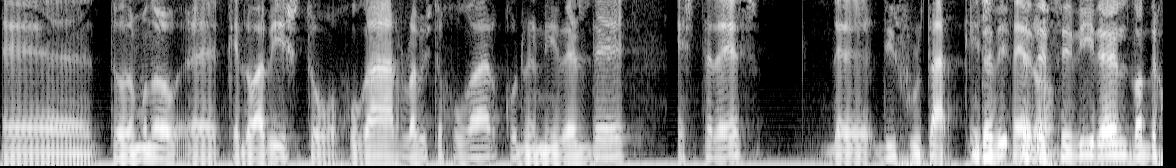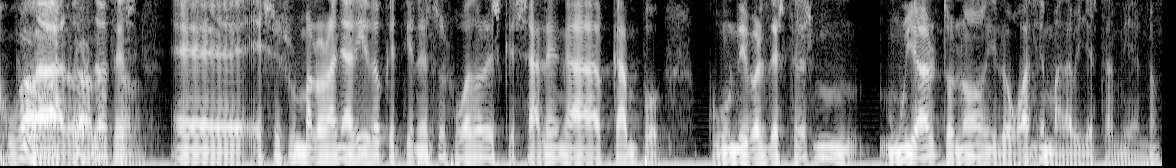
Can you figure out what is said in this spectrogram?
eh, todo el mundo eh, que lo ha visto jugar, lo ha visto jugar con el nivel de estrés de disfrutar, que es de, de cero. decidir él dónde jugaba. Claro, Claro, entonces claro. eh, ese es un valor añadido que tienen estos jugadores que salen al campo con un nivel de estrés muy alto, ¿no? Y luego hacen maravillas también, ¿no?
